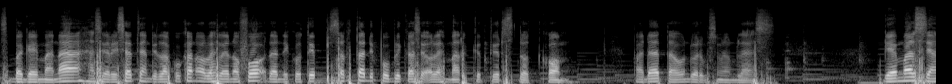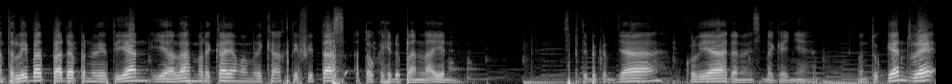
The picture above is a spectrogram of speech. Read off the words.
Sebagaimana hasil riset yang dilakukan oleh Lenovo dan dikutip serta dipublikasi oleh marketers.com pada tahun 2019. Gamers yang terlibat pada penelitian ialah mereka yang memiliki aktivitas atau kehidupan lain, seperti bekerja, kuliah, dan lain sebagainya. Untuk genre,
